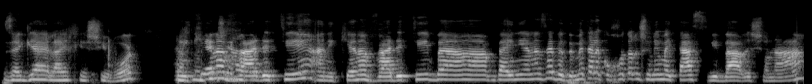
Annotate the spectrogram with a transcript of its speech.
זה הגיע אלייך ישירות. אני כן עבדתי, ש... אני כן עבדתי בעניין הזה, ובאמת הלקוחות הראשונים הייתה הסביבה הראשונה,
